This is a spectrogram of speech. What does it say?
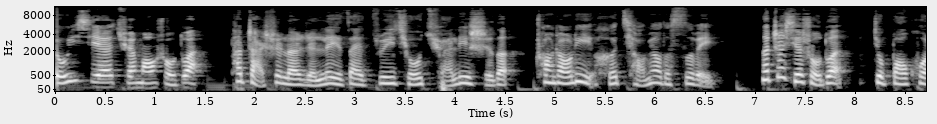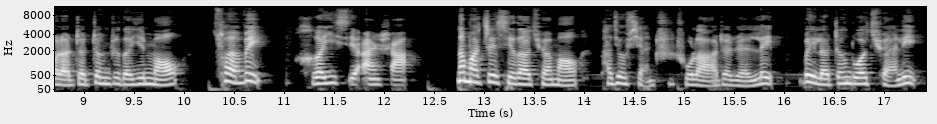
有一些权谋手段，它展示了人类在追求权力时的创造力和巧妙的思维。那这些手段。就包括了这政治的阴谋、篡位和一些暗杀。那么这些的权谋，它就显示出了这人类为了争夺权力，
